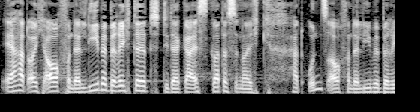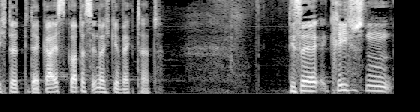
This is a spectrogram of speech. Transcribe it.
Er hat euch auch von der Liebe berichtet, die der Geist Gottes in euch, hat uns auch von der Liebe berichtet, die der Geist Gottes in euch geweckt hat. Diese griechischen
